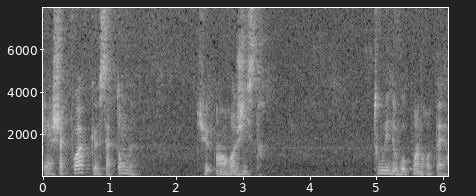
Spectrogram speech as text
Et à chaque fois que ça tombe, tu enregistres tous les nouveaux points de repère.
